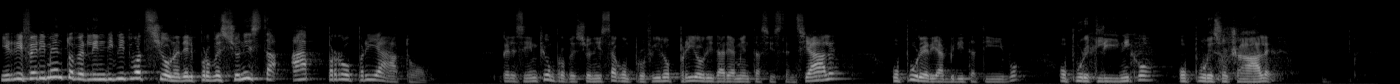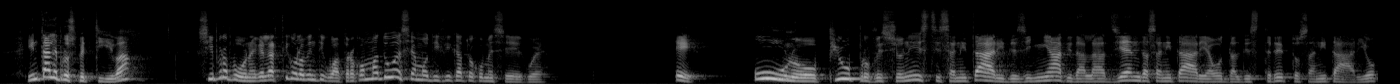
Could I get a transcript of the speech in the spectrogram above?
il riferimento per l'individuazione del professionista appropriato, per esempio un professionista con profilo prioritariamente assistenziale, oppure riabilitativo, oppure clinico, oppure sociale. In tale prospettiva si propone che l'articolo 24,2 sia modificato come segue e uno o più professionisti sanitari designati dall'azienda sanitaria o dal distretto sanitario,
